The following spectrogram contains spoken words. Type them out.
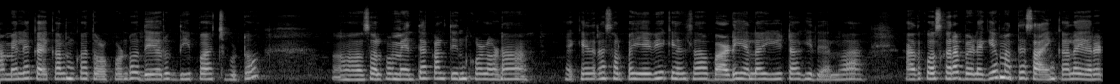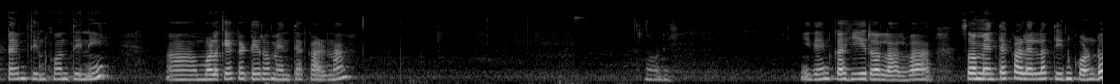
ಆಮೇಲೆ ಕೈಕಾಲು ಮುಖ ತೊಳ್ಕೊಂಡು ದೇವ್ರಿಗೆ ದೀಪ ಹಚ್ಬಿಟ್ಟು ಸ್ವಲ್ಪ ಮೆಂತ್ಯಕಾಳು ತಿಂದ್ಕೊಳ್ಳೋಣ. ಯಾಕೆಂದರೆ ಸ್ವಲ್ಪ ಹೆವಿ ಕೆಲಸ, ಬಾಡಿ ಎಲ್ಲ ಹೀಟಾಗಿದೆ ಅಲ್ವಾ? ಅದಕ್ಕೋಸ್ಕರ ಬೆಳಗ್ಗೆ ಮತ್ತು ಸಾಯಂಕಾಲ ಎರಡು ಟೈಮ್ ತಿನ್ಕೊತೀನಿ ಮೊಳಕೆ ಕಟ್ಟಿರೋ ಮೆಂತ್ಯಕಾಳನ್ನ. ನೋಡಿ. ಇದೇನು ಕಹಿ ಇರೋಲ್ಲ ಅಲ್ವಾ? ಸೊ ಮೆಂತ್ಯಕಾಳೆಲ್ಲ ತಿಂದ್ಕೊಂಡು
